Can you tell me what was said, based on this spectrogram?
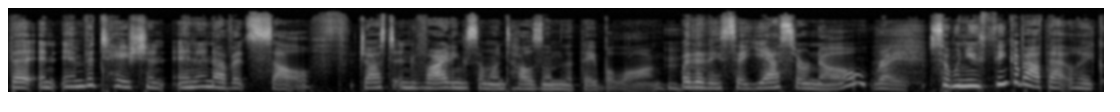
that an invitation in and of itself, just inviting someone tells them that they belong, whether they say yes or no. Right. So when you think about that, like,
